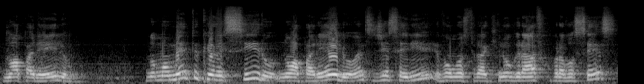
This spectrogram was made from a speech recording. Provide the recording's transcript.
no aparelho. No momento que eu insiro no aparelho, antes de inserir, eu vou mostrar aqui no gráfico para vocês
